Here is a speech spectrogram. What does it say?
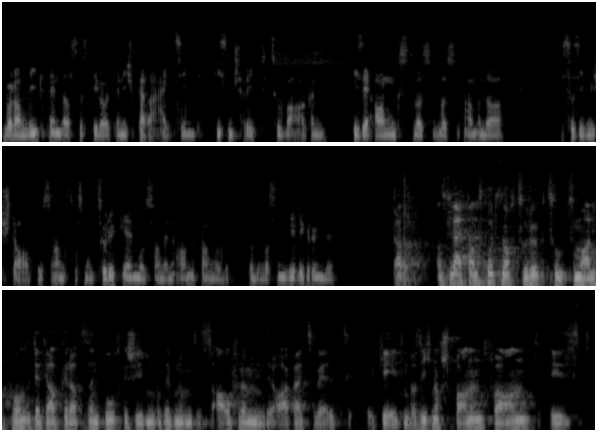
Woran liegt denn das, dass die Leute nicht bereit sind, diesen Schritt zu wagen? Diese Angst, was, was hat man da? Ist das irgendwie Statusangst, dass man zurückgehen muss an den Anfang oder, oder was sind hier die Gründe? Ja, also vielleicht ganz kurz noch zurück zu, zu Marie Kondo, die hat ja auch gerade sein Buch geschrieben, wo es eben um das Aufräumen in der Arbeitswelt geht. Und was ich noch spannend fand, ist,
